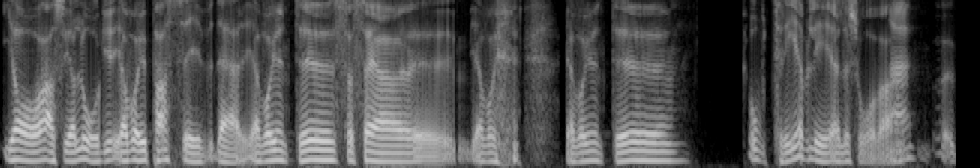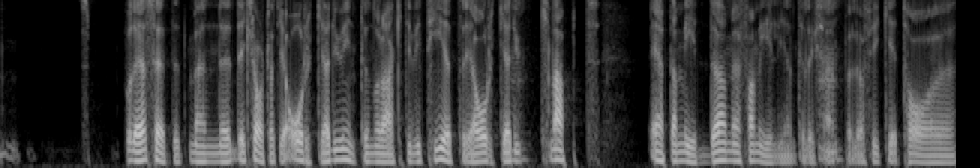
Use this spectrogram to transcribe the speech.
Ja, alltså jag låg jag var ju passiv där. Jag var ju inte så att säga, jag var, jag var ju inte otrevlig eller så. Va? Nej. På det sättet. Men det är klart att jag orkade ju inte några aktiviteter. Jag orkade ju knappt äta middag med familjen till exempel. Jag fick ta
